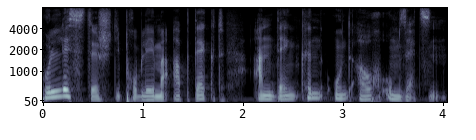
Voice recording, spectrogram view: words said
holistisch die Probleme abdeckt, andenken und auch umsetzen.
